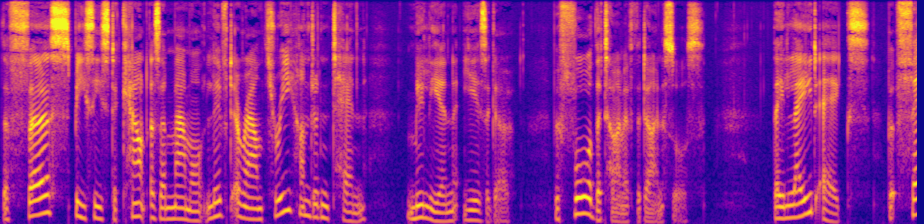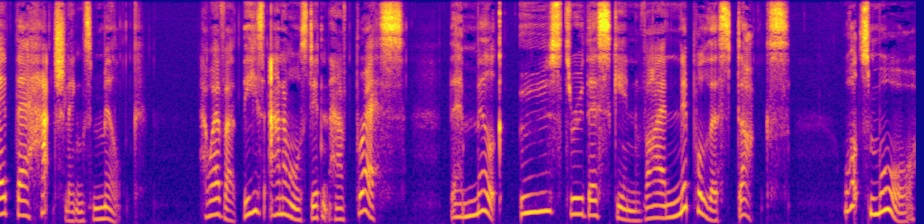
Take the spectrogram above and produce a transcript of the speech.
The first species to count as a mammal lived around 310 million years ago, before the time of the dinosaurs. They laid eggs but fed their hatchlings milk. However, these animals didn't have breasts. Their milk oozed through their skin via nippleless ducts. What's more,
